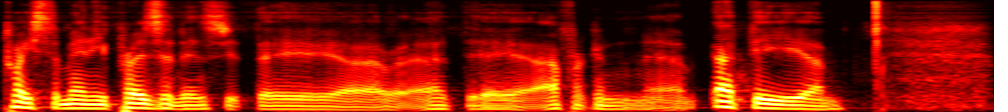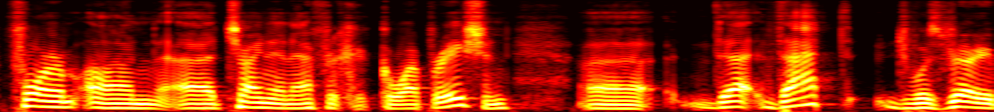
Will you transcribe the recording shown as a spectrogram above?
twice the many presidents at the uh, at the African uh, at the um, forum on uh, China and Africa cooperation, uh, that that was very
